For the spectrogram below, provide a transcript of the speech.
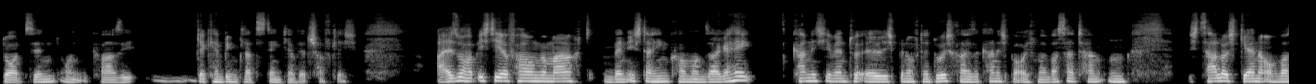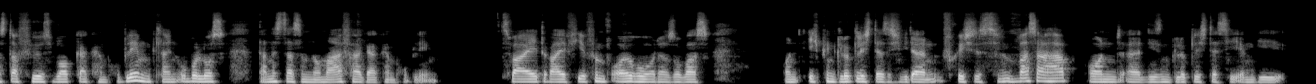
dort sind und quasi der Campingplatz denkt ja wirtschaftlich. Also habe ich die Erfahrung gemacht, wenn ich da hinkomme und sage, hey, kann ich eventuell, ich bin auf der Durchreise, kann ich bei euch mal Wasser tanken? Ich zahle euch gerne auch was dafür, ist überhaupt gar kein Problem, einen kleinen Obolus, dann ist das im Normalfall gar kein Problem. Zwei, drei, vier, fünf Euro oder sowas. Und ich bin glücklich, dass ich wieder ein frisches Wasser habe und äh, die sind glücklich, dass sie irgendwie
